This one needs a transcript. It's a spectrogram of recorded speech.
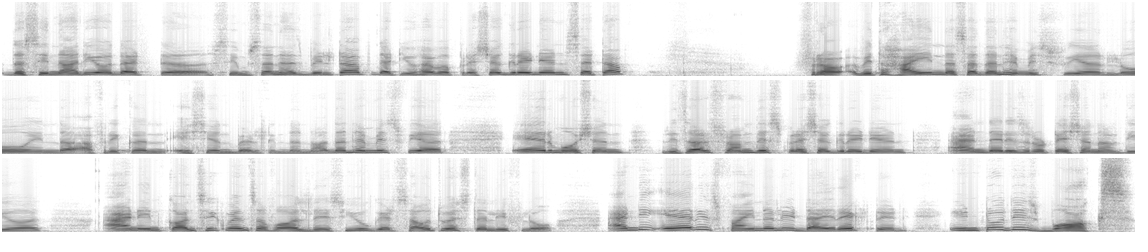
the scenario that uh, Simpson has built up that you have a pressure gradient set up from with high in the southern hemisphere, low in the African Asian belt in the northern hemisphere. Air motion results from this pressure gradient and there is rotation of the earth and in consequence of all this you get southwesterly flow and the air is finally directed into this box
